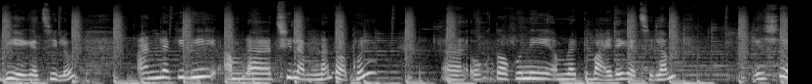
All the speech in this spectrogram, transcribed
দিয়ে গেছিল। আনলাকিলি আমরা ছিলাম না তখন। তখনই আমরা একটু বাইরে গেছিলাম। এসে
